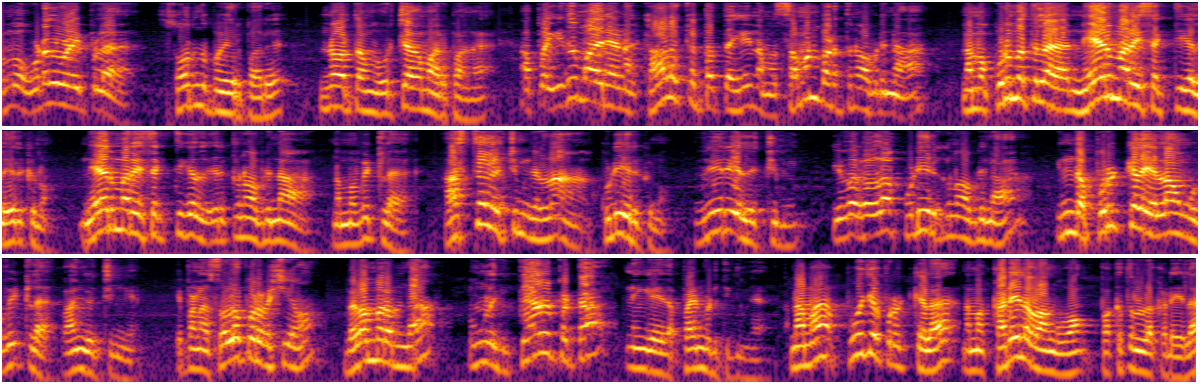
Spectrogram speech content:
ரொம்ப உடல் உழைப்பில் சோர்ந்து போயிருப்பார் இன்னொருத்தவங்க உற்சாகமாக இருப்பாங்க. அப்ப இது மாதிரியான காலகட்டத்தை நம்ம சமன்படுத்தணும் அப்படின்னா நம்ம குடும்பத்துல நேர்மறை சக்திகள் இருக்கணும். நேர்மறை சக்திகள் இருக்கணும் அப்படின்னா நம்ம வீட்டுல அஷ்டலட்சுமிகள்லாம் குடியிருக்கணும். வீரியலட்சுமி. இவர்கள்லாம் குடியிருக்கணும் அப்படின்னா இந்த பொருட்களை எல்லாம் உங்க வீட்டுல வாங்கி வச்சுங்க. இப்ப நான் சொல்ல போற விஷயம் விளம்பரம் தான் உங்களுக்கு தேவைப்பட்டால் நீங்கள் இதை பயன்படுத்திக்கோங்க. நம்ம பூஜை பொருட்களை நம்ம கடையில் வாங்குவோம் பக்கத்தில் உள்ள கடையில்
